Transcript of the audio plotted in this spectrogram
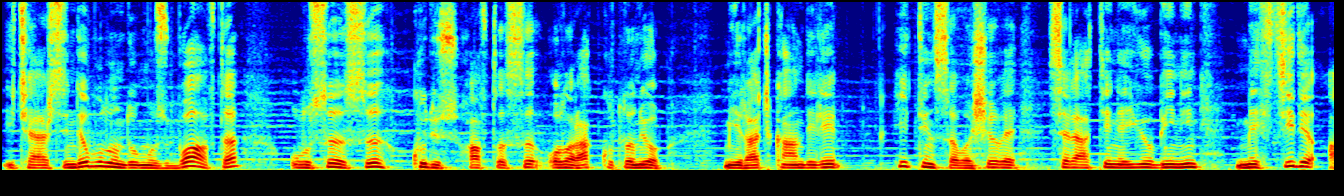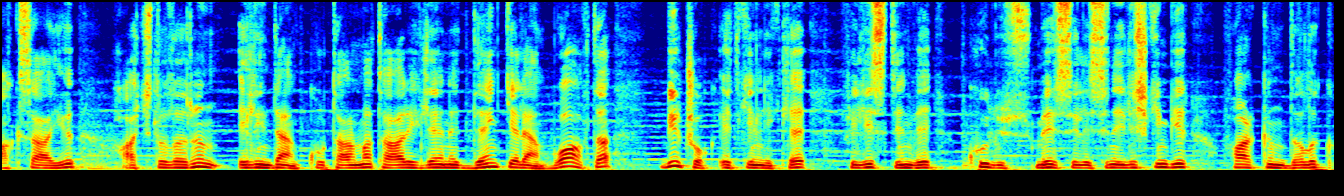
içerisinde bulunduğumuz bu hafta Uluslararası Kudüs Haftası olarak kutlanıyor. Miraç Kandili, Hittin Savaşı ve Selahaddin Eyyubi'nin Mescid-i Aksa'yı Haçlıların elinden kurtarma tarihlerine denk gelen bu hafta birçok etkinlikle Filistin ve Kudüs meselesine ilişkin bir farkındalık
